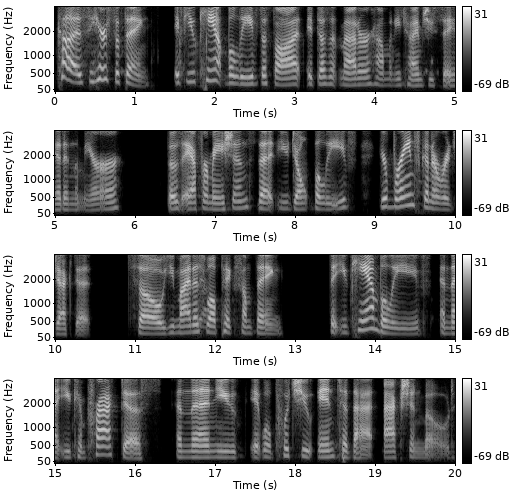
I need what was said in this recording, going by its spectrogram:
Because here's the thing if you can't believe the thought, it doesn't matter how many times you say it in the mirror, those affirmations that you don't believe, your brain's going to reject it. So you might as Yeah. well pick something that you can believe and that you can practice and then you it will put you into that action mode.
